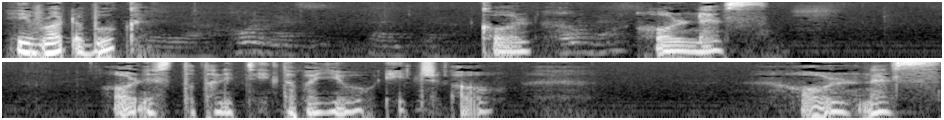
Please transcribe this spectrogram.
He wrote a book called Wholeness. Whole is totality, W H O. Wholeness,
